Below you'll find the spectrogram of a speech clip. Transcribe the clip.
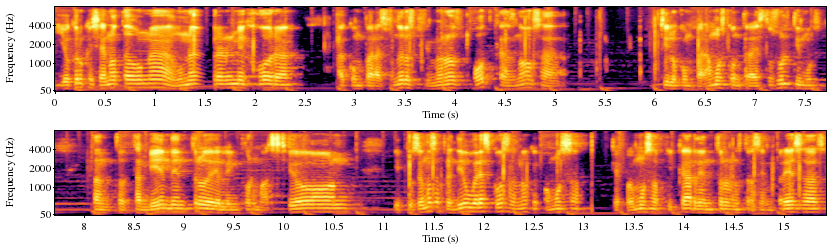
Yo creo que se ha notado una, una gran mejora a comparación de los primeros podcasts, ¿no? O sea, si lo comparamos contra estos últimos, tanto también dentro de la información, y pues hemos aprendido varias cosas, ¿no? Que podemos, que podemos aplicar dentro de nuestras empresas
